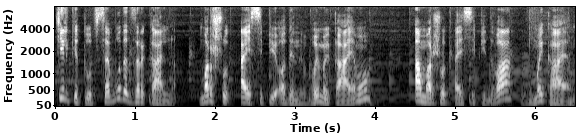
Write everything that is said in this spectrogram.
Тільки тут все буде дзеркально. Маршрут ICP1 вимикаємо, а маршрут ICP2 вмикаємо.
